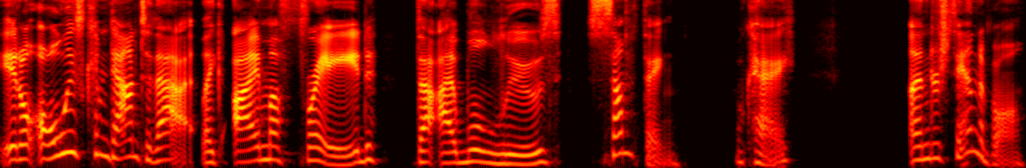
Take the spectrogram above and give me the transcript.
it'll always come down to that. Like, I'm afraid that I will lose something. Okay. Understandable.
